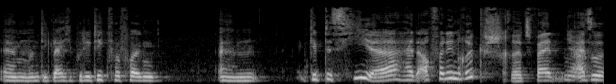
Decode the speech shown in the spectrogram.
ähm, und die gleiche Politik verfolgen, ähm, gibt es hier halt auch voll den Rückschritt, weil Ja. also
